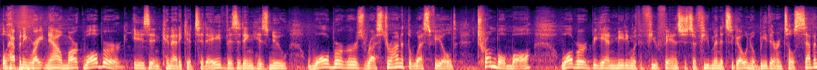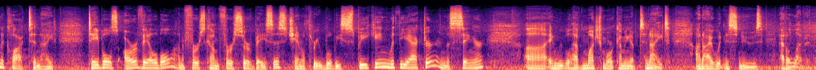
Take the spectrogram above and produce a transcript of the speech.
Well, happening right now, Mark Wahlberg is in Connecticut today visiting his new Wahlburgers restaurant at the Westfield Trumbull Mall. Wahlberg began meeting with a few fans just a few minutes ago, and he'll be there until 7 o'clock tonight. Tables are available on a first come, first serve basis. Channel 3 will be speaking with the actor and the singer, uh, and we will have much more coming up tonight on Eyewitness News at 11.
